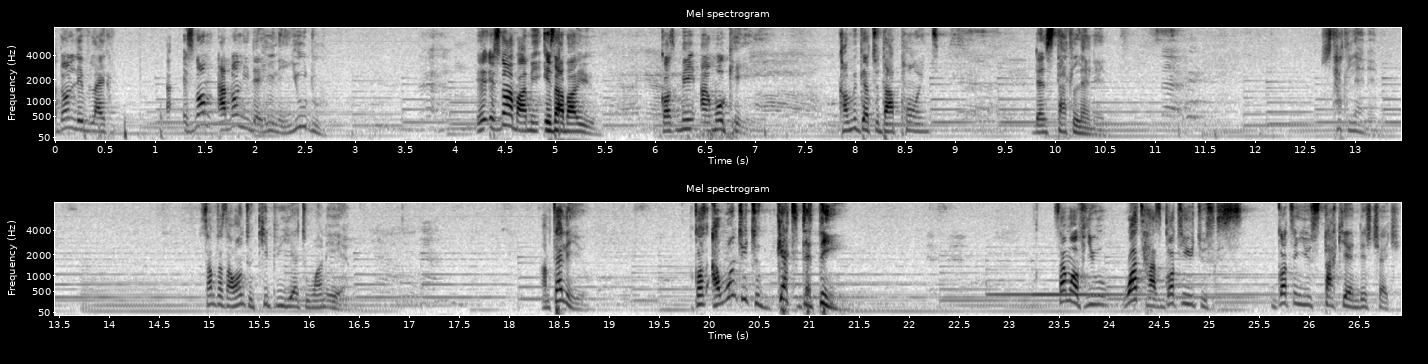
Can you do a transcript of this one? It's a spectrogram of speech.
don't live like it's not I don't need the healing. You do. It's not about me, it's about you. Because me, I'm okay. Can we get to that point? Then start learning. Start learning. Sometimes I want to keep you here to 1 a.m. I'm telling you. Because I want you to get the thing. Some of you, what has gotten you to gotten you stuck here in this church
